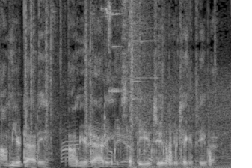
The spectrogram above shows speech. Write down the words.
I'm your daddy. I'm your daddy. Except the YouTube. You're taking tea back.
